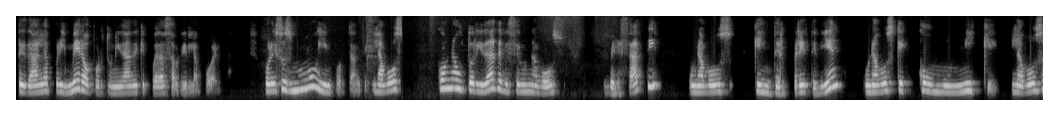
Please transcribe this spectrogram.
te da la primera oportunidad de que puedas abrir la puerta. Por eso es muy importante. La voz con autoridad debe ser una voz versátil, una voz que interprete bien, una voz que comunique. La voz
